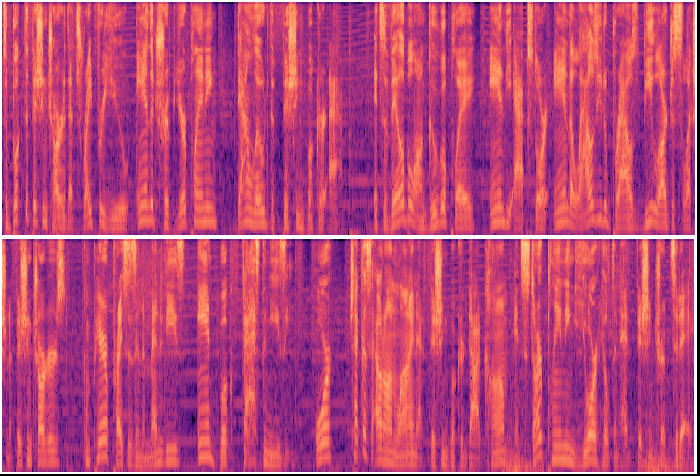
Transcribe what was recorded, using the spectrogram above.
To book the fishing charter that's right for you and the trip you're planning, download the Fishing Booker app. It's available on Google Play and the App Store and allows you to browse the largest selection of fishing charters, compare prices and amenities, and book fast and easy. Or check us out online at fishingbooker.com and start planning your Hilton Head fishing trip today.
